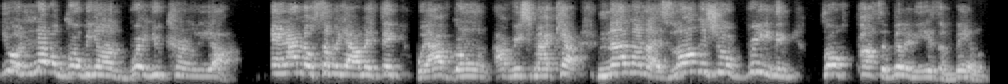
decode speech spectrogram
You will never grow beyond where you currently are. And I know some of y'all may think, well, I've grown, I've reached my cap. No, no, no. As long as you're breathing, growth possibility is available.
